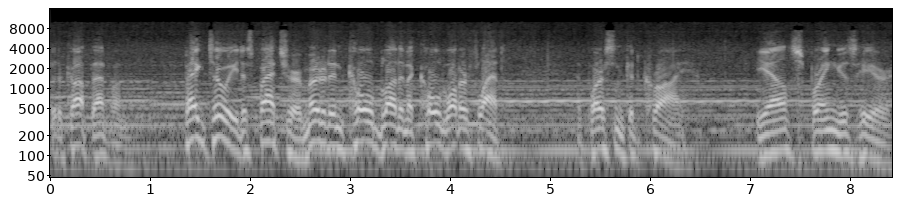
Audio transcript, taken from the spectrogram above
Should have caught that one. Peg Toohey, dispatcher, murdered in cold blood in a cold water flat. A person could cry. Yeah, spring is here.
